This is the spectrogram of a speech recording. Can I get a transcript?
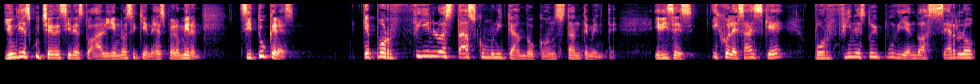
Y un día escuché decir esto a alguien, no sé quién es, pero miren, Si tú crees que por fin lo estás comunicando constantemente y dices, híjole, ¿sabes qué? Por fin estoy pudiendo hacerlo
